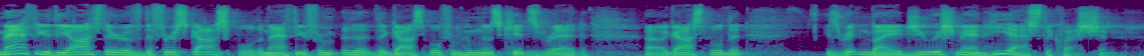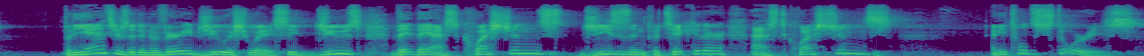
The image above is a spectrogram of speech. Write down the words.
Matthew, the author of the first gospel, the Matthew from the, the gospel from whom those kids read, uh, a gospel that is written by a Jewish man, he asked the question. But he answers it in a very Jewish way. See, Jews, they, they ask questions. Jesus, in particular, asked questions and he told stories.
